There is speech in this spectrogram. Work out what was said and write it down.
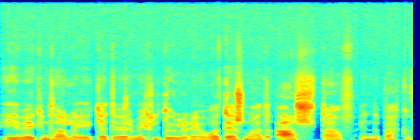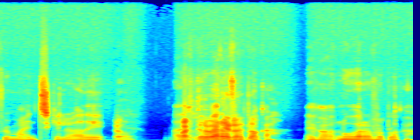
ég veit ekki það alveg, ég geti verið miklu dugleri og þetta er svona, þetta er alltaf in the back of your mind, skilur að Ættir þú að verður að fara að blogga eitthvað, Mhm. nú verður að fara að blogga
